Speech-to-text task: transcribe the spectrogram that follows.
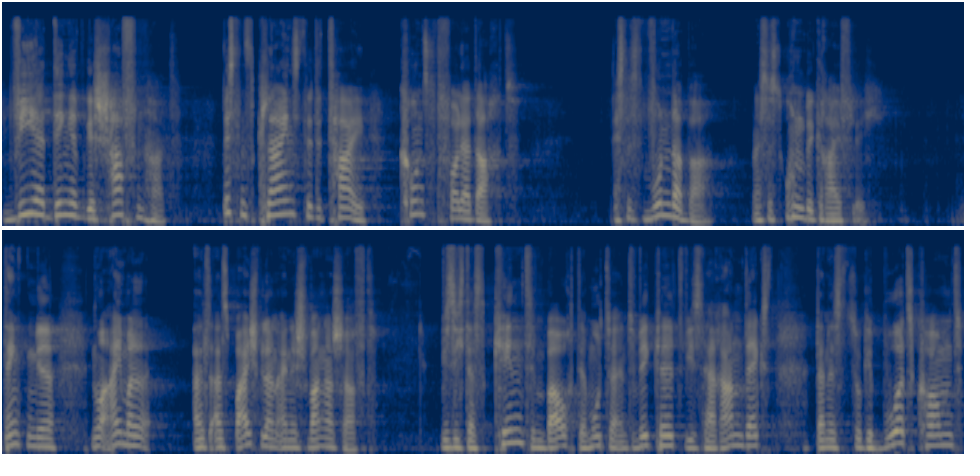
wie er Dinge geschaffen hat, bis ins kleinste Detail, kunstvoll erdacht. Es ist wunderbar und es ist unbegreiflich. Denken wir nur einmal als, als Beispiel an eine Schwangerschaft, wie sich das Kind im Bauch der Mutter entwickelt, wie es heranwächst, dann es zur Geburt kommt,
